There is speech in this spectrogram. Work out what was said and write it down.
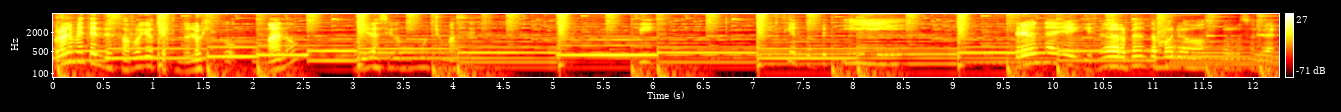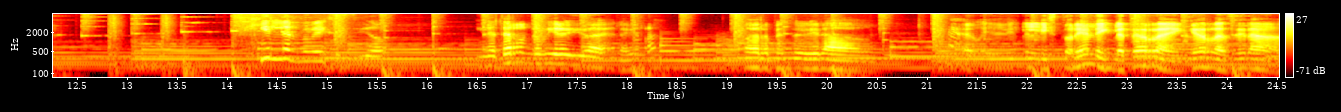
probablemente el desarrollo tecnológico humano hubiera sido mucho más lento. Sí, es cierto. Y. Pregunta X, ¿no? De repente tampoco lo vamos a poder resolver. Si Hitler no hubiera existido, ¿Inglaterra no hubiera vivido la guerra? ¿O de repente hubiera. El, el historial de Inglaterra en guerras era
